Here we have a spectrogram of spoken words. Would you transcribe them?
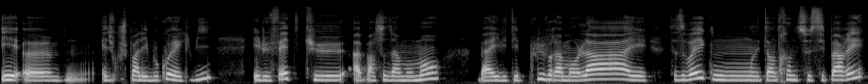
Et euh, et du coup je parlais beaucoup avec lui. Et le fait que à partir d'un moment bah il était plus vraiment là. Et ça se voyait qu'on était en train de se séparer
